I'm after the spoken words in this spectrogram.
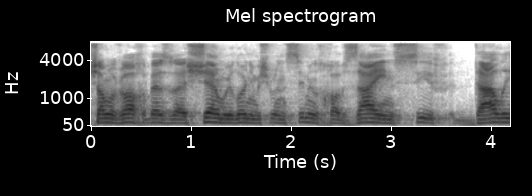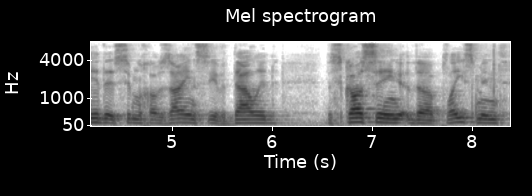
Shalom Avracha Bez Hashem. We're learning Mishmur Simin Chav Zayin Sif Dalid. Simin Chav Zayin Sif Dalid, discussing the placement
